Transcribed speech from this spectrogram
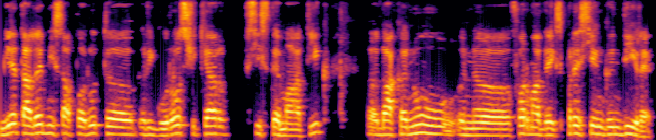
Mie Taleb mi s-a părut riguros și chiar sistematic, dacă nu în forma de expresie, în gândire.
